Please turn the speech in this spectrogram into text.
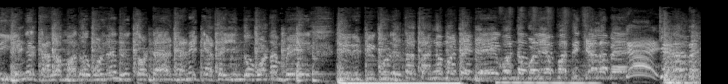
இது எங்க களம் அதை உணர்ந்து தொட்ட நினைக்காத இந்த உடம்பு. திருப்பி கொடுத்தா தங்க மாட்டேன் வந்த வழிய பார்த்து கிளம்பு. கிளம்பு.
